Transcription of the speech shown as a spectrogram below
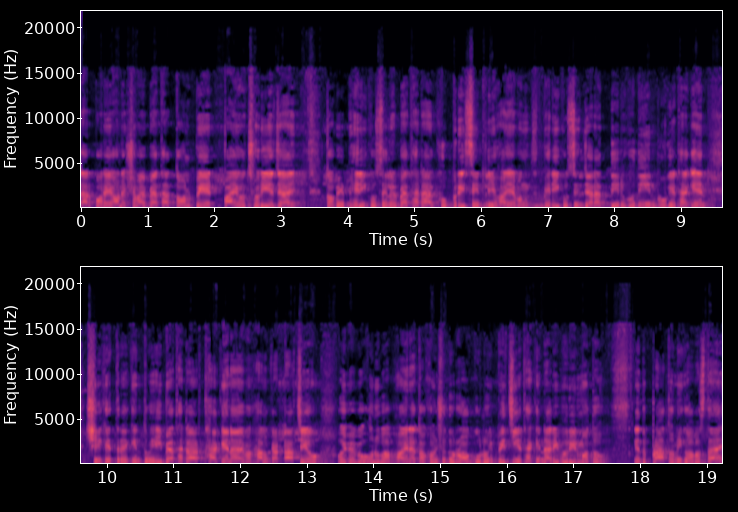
তারপরে অনেক সময় ব্যথা তলপেট পায়েও ছড়িয়ে যায়। তবে ভেরিকোসেলের ব্যথাটা খুব রিসেন্টলি হয় এবং ভেরিকোসিল যারা দীর্ঘদিন ভুগে থাকেন, সেক্ষেত্রে কিন্তু এই ব্যথাটা আর থাকে না এবং হালকা টাচেও ওইভাবে অনুভব হয় না। তখন শুধু রগগুলোই পেঁচিয়ে থাকে নারীভুরির মতো। কিন্তু প্রাথমিক অবস্থায়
